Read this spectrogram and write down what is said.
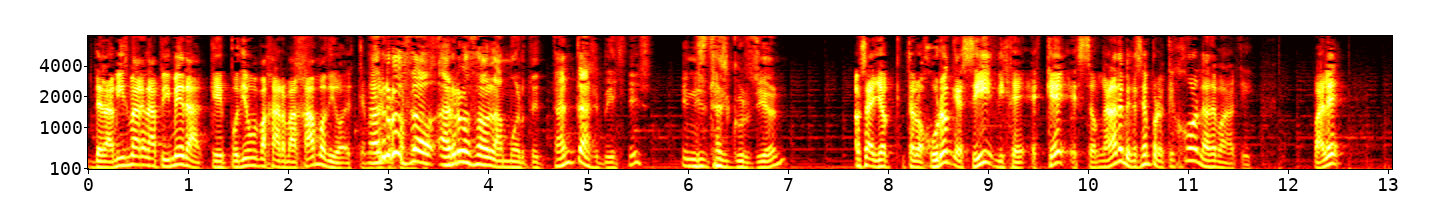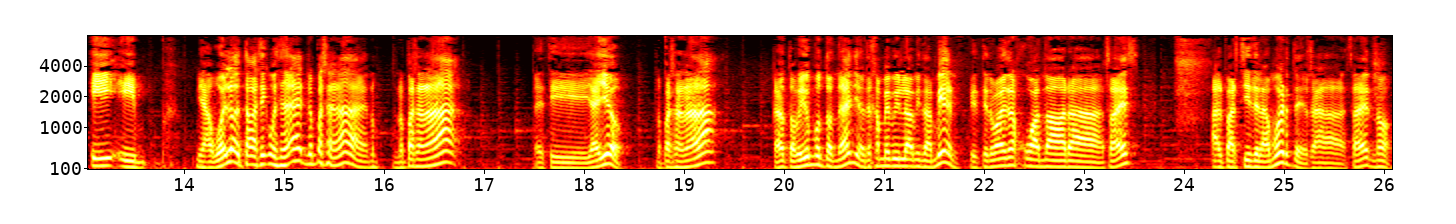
De la misma que la primera que podíamos bajar, bajamos. Digo, es que no ¿Has rozado, has rozado la muerte tantas veces en esta excursión? O sea, yo te lo juro que sí. Dije, es que son ganas de meterse en por qué cojones hacemos aquí. ¿Vale? Y, y mi abuelo estaba así como diciendo, "Eh, no pasa nada, no, no pasa nada. Es decir, ya yo, no pasa nada. Claro, todavía un montón de años, déjame vivirlo a mí también. Que no voy a estar jugando ahora, ¿sabes? Al parchís de la muerte, o sea, ¿sabes? No.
